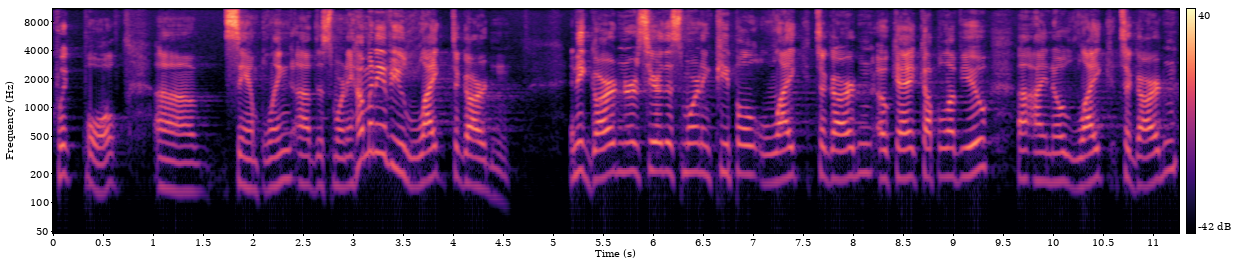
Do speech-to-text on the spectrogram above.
quick poll uh, sampling this morning. How many of you like to garden? Any gardeners here this morning? People like to garden? Okay, a couple of you uh, I know like to garden.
